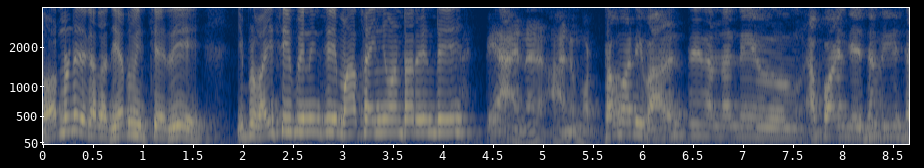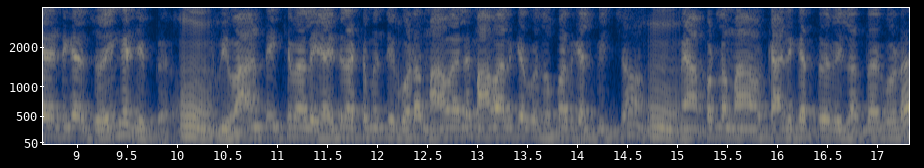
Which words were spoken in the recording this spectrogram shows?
గవర్నమెంటే కదా జీతం ఇచ్చేది. ఇప్పుడు వైసీపీ నుంచి మా సైన్యం అంటారేంటి అంటే ఆయన ఆయన మొట్టమొదటి వాలంటీర్ అందరినీ అపాయింట్ చేసిన విధిసారిగా స్వయంగా చెప్పారు. ఇవి వాలంటీర్ ఇచ్చే వాళ్ళ ఐదు లక్షల మంది కూడా మా వాళ్ళే మా వాళ్ళకే కొంచెం ఉపాధి కల్పించాం మ్మ్. అప్పట్లో మా కార్యకర్తలు వీళ్ళంతా కూడా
